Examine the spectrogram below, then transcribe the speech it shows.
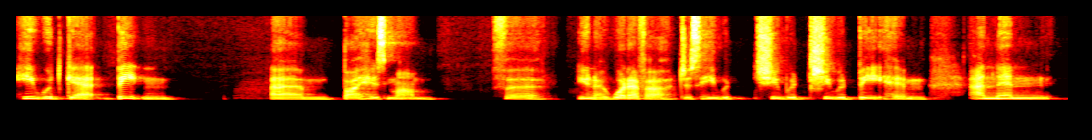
he would get beaten um, by his mum for you know whatever just he would she would she would beat him and then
